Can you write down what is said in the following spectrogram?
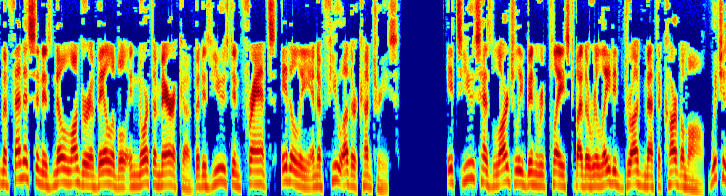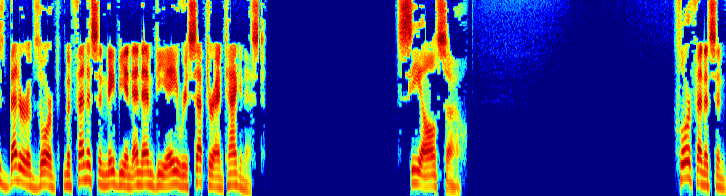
Mephenesin is no longer available in North America but is used in France, Italy and a few other countries. Its use has largely been replaced by the related drug methocarbamol, which is better absorbed. Mephenesin may be an NMDA receptor antagonist. See also Chlorphenesin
